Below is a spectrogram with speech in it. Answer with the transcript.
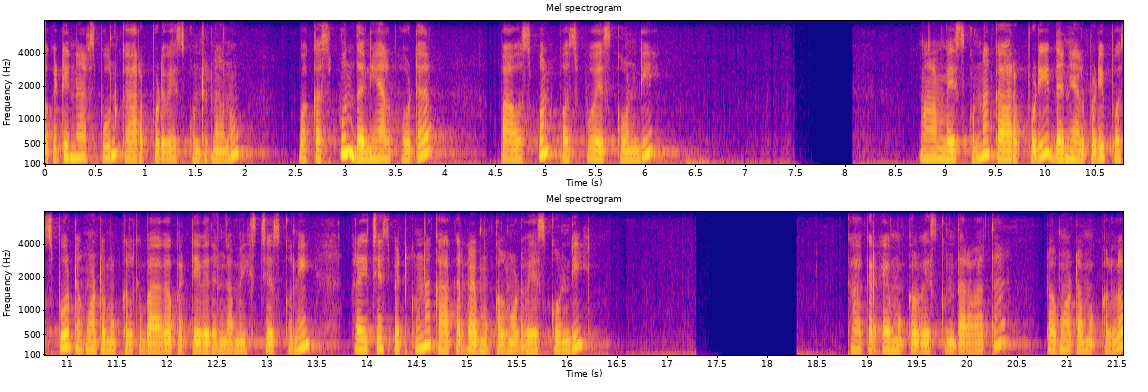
ఒకటిన్నర స్పూన్ కారపొడి వేసుకుంటున్నాను. ఒక స్పూన్ ధనియాల పౌడర్ పావు స్పూన్ పసుపు వేసుకోండి. మనం వేసుకున్న కారపొడి ధనియాల పొడి పసుపు టమాటో ముక్కలకి బాగా పట్టే విధంగా మిక్స్ చేసుకొని ఫ్రై చేసి పెట్టుకున్న కాకరకాయ ముక్కలను కూడా వేసుకోండి. కాకరకాయ ముక్కలు వేసుకున్న తర్వాత టమోటా ముక్కల్లో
